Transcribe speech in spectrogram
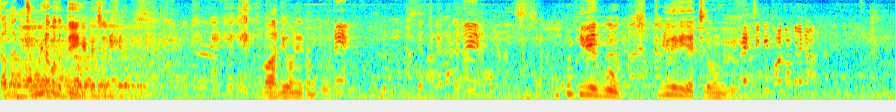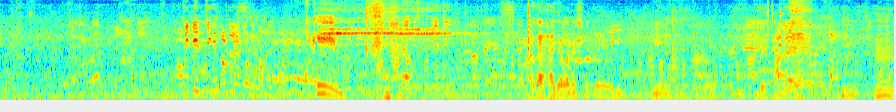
দাদা চুলটা কত থেকে কেটেছে? ও আজীবন এরকম তুই কুকুর কি দেখব? চুলি দেখে যাচ্ছে তখন থেকে। চিকেন। দাদা হায়দ্রাবাদের সাথে ইয়ে নিয়েছিল best handle hmm.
